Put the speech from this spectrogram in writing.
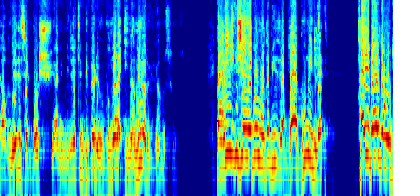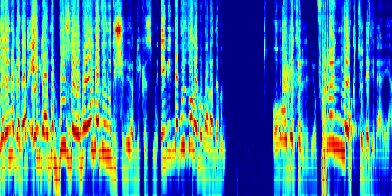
Ya ne desek boş. Yani milletin bir bölümü bunlara inanıyor biliyor musunuz? Ya hiçbir şey yapılmadı biz yap. Ya bu millet Tayyip Erdoğan gelene kadar evlerde buzdolabı olmadığını düşünüyor bir kısmı. Evinde buzdolabı var adamın. O, o getirdi diyor. Fırın yoktu dediler ya.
